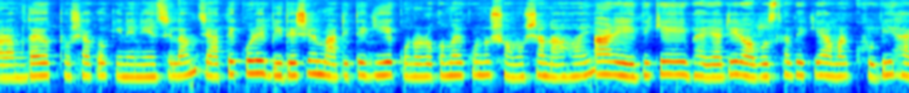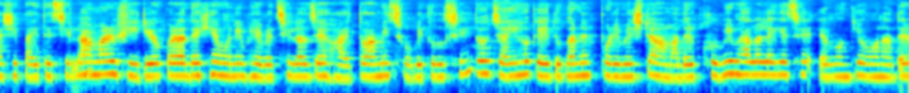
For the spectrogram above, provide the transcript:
আরামদায়ক পোশাকও কিনে নিয়েছিলাম, যাতে করে বিদেশের মাটিতে গিয়ে কোনো রকমের কোনো সমস্যা না হয়। আর এইদিকে এই ভাইয়াটির অবস্থা দেখে আমার খুবই হাসি পাইতেছিল। আমার ভিডিও করা দেখে উনি ভেবেছিল যে হয়তো আমি ছবি তুলছি। তো যাই হোক, এই দোকানের পরিবেশটা আমাদের খুবই ভালো লেগেছে এবং কি ওনাদের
